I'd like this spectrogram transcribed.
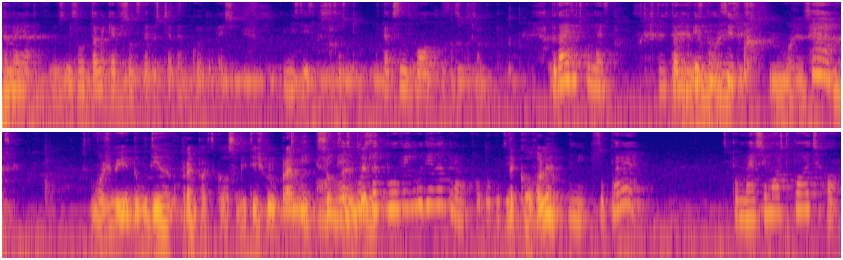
да ме В смисъл, той ме кефеше от следващия ден, който беше. И ми се искаше също. Така че съм доволна за дискусионната. Бе, дай всичко днес. Е, Искам всичко. Не може всичко днес. Може би до година, ако правим пак такова събитие, ще го направим Е, дай нещо неделя. след половин година, прямо. Какво до година? Такова ли? Еми, супер е. Според мен ще има още повече хора.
